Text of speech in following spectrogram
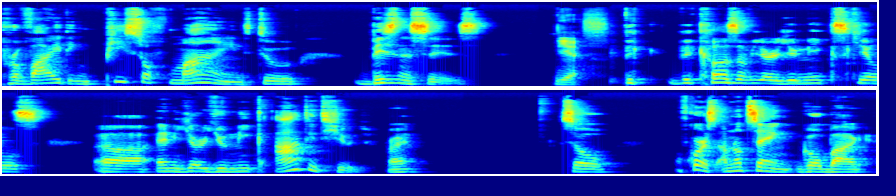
providing peace of mind to businesses Yes. be- because of your unique skills uh, and your unique attitude, right? So, of course, I'm not saying go buy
